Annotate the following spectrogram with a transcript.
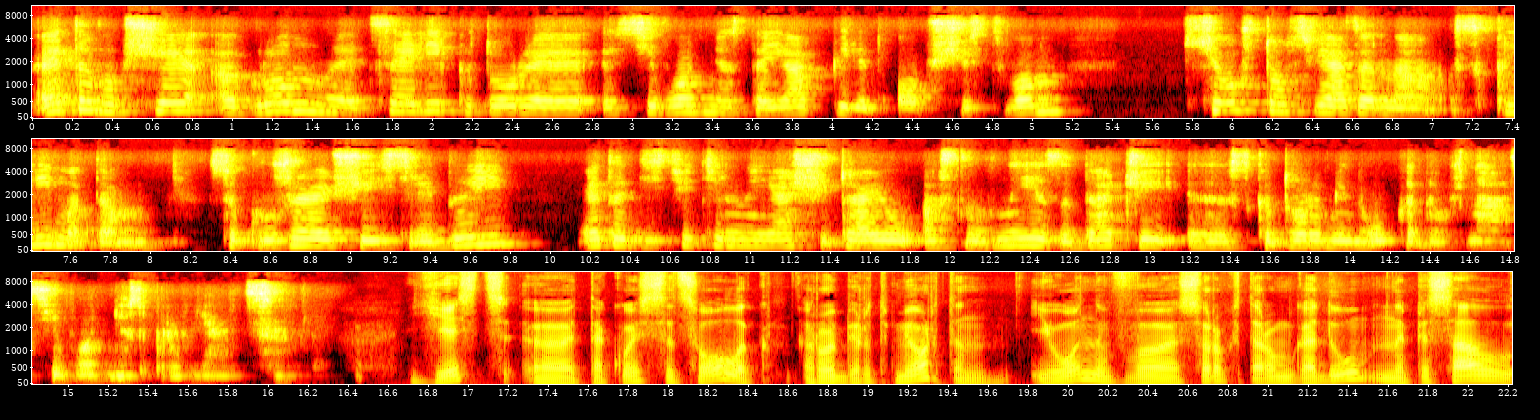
Это вообще огромные цели, которые сегодня стоят перед обществом. Все, что связано с климатом, с окружающей средой, это действительно, я считаю, основные задачи, э, с которыми наука должна сегодня справляться. Есть э, такой социолог Роберт Мертон, и он в 1942 году написал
